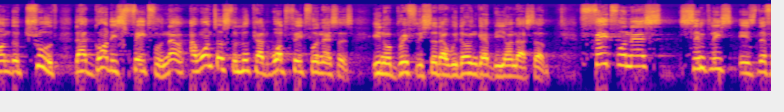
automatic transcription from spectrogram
on the truth that God is faithful. Now, I want us to look at what faithfulness is, you know, briefly so that we don't get beyond ourselves. Faithfulness simply is the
